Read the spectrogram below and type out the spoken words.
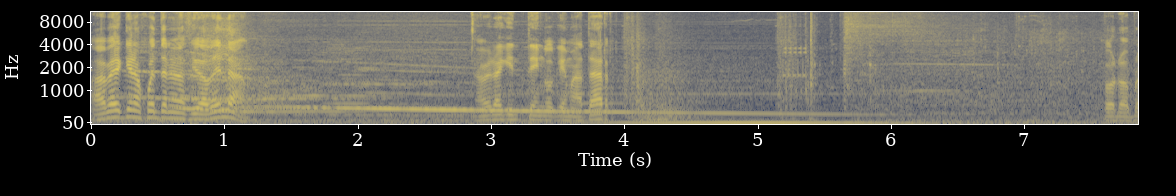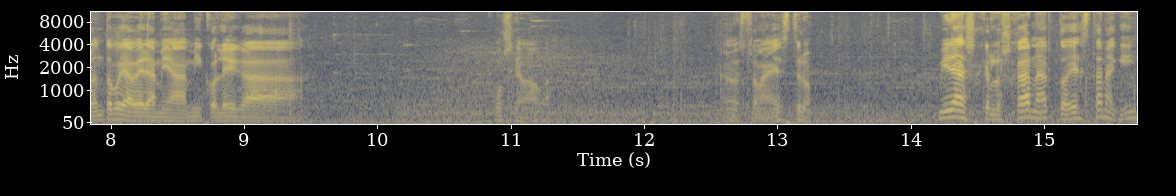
A ver qué nos cuentan en la ciudadela. A ver a quién tengo que matar. Por lo pronto voy a ver a mi, a mi colega... ¿Cómo se llamaba? A nuestro maestro. Mira, es que los Hanar todavía están aquí.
